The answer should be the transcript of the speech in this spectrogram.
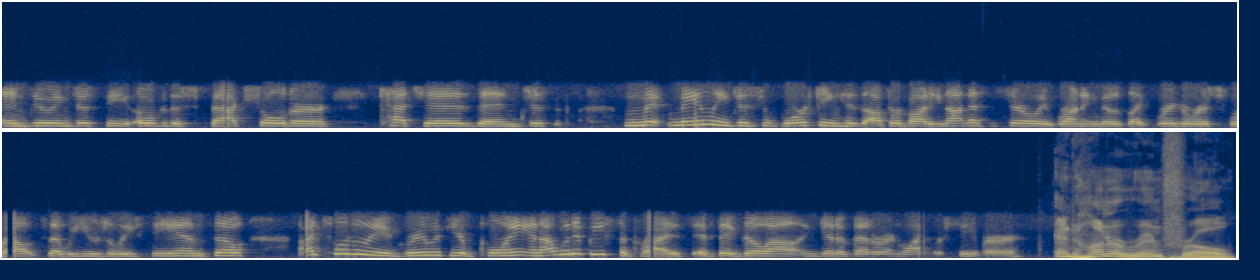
and doing just the over the back shoulder catches and just mainly just working his upper body, not necessarily running those like rigorous routes that we usually see him. So I totally agree with your point, and I wouldn't be surprised if they go out and get a veteran wide receiver. And Hunter Renfrow,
